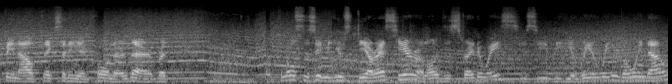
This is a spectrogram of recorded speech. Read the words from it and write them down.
spin out exiting a corner there, but you can also see me use DRS here along the straightaways. You see the rear wing going down.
